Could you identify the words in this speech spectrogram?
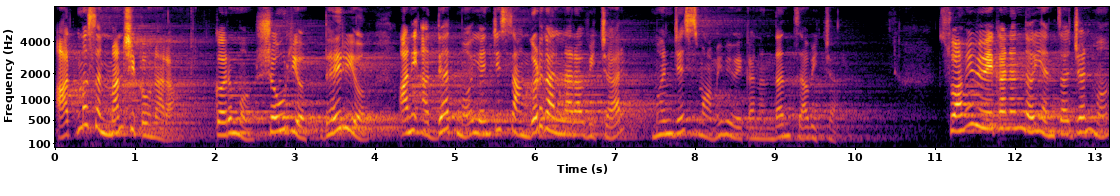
आत्मसन्मान शिकवणारा कर्म शौर्य धैर्य आणि अध्यात्म यांची सांगड घालणारा विचार म्हणजे स्वामी विवेकानंदांचा विचार. स्वामी विवेकानंद यांचा जन्म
